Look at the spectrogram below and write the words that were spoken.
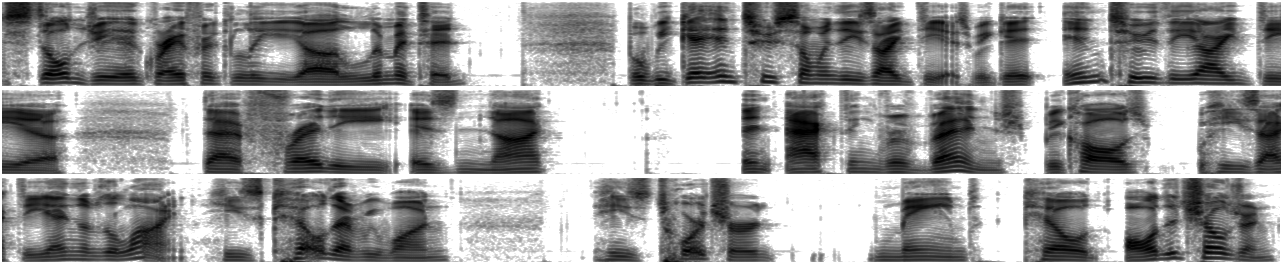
still geographically uh, limited. But we get into some of these ideas. We get into the idea that Freddy is not enacting revenge because he's at the end of the line. He's killed everyone. He's tortured maimed, killed all the children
